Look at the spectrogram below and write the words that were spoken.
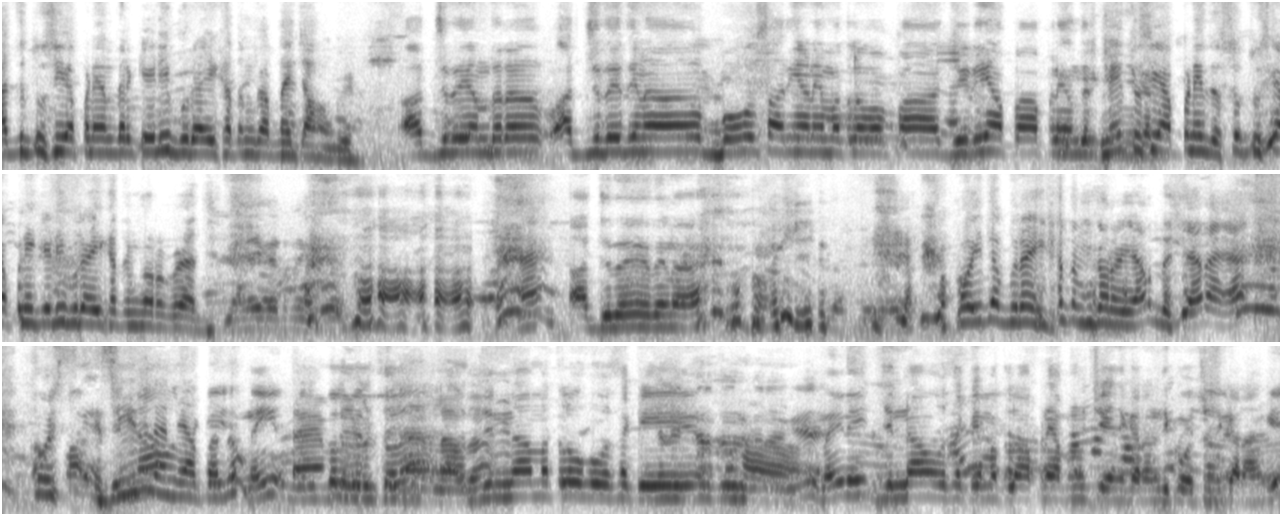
ਅੱਜ ਤੁਸੀਂ ਆਪਣੇ ਅੰਦਰ ਕਿਹੜੀ ਬੁਰਾਈ ਖਤਮ ਕਰਨਾ ਚਾਹੋਗੇ? ਅੱਜ ਦੇ ਅੰਦਰ ਅੱਜ ਦੇ ਦਿਨ ਬਹੁਤ ਸਾਰੀਆਂ ਨੇ ਮਤਲਬ ਆਪਾਂ ਜਿਹੜੀਆਂ ਆਪਾਂ ਆਪਣੇ ਅੰਦਰ ਨਹੀਂ ਤੁਸੀਂ ਆਪਣੀ ਦੱਸੋ ਤੁਸੀਂ ਆਪਣੀ ਕਿਹੜੀ ਬੁਰਾਈ ਖਤਮ ਕਰੋਗੇ ਅੱਜ? ਹੈਂ? ਅੱਜ ਦੇ ਦਿਨ ਕੋਈ ਤਾਂ ਬੁਰਾਈ ਖਤਮ ਕਰੋ ਯਾਰ ਦੁਸ਼ਹਿਰਾ ਹੈ। ਕੁਝ ਸੀਧ ਲੈਣੇ ਆਪਾਂ ਤੋਂ। ਨਹੀਂ ਬਿਲਕੁਲ ਬਿਲਕੁਲ। ਜਿੰਨਾ ਮਤਲਬ ਹੋ ਸਕੇ ਨਹੀਂ ਨਹੀਂ ਜਿੰਨਾ ਹੋ ਸਕੇ ਮਤਲਬ ਆਪਣੇ ਆਪ ਨੂੰ ਚੇਂਜ ਕਰਨ ਦੀ ਕੋਸ਼ਿਸ਼ ਕਰਾਂਗੇ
